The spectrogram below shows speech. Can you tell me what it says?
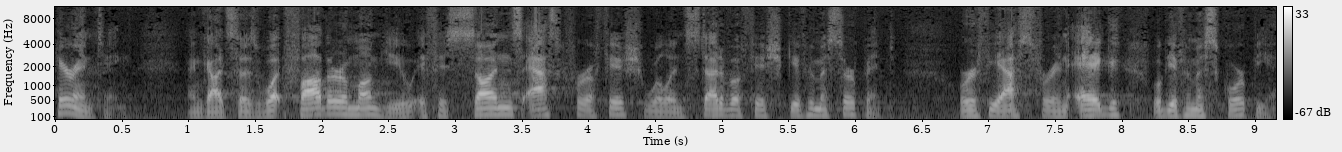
parenting. And God says, What father among you, if his sons ask for a fish, will instead of a fish give him a serpent? Or if he asks for an egg, we'll give him a scorpion.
